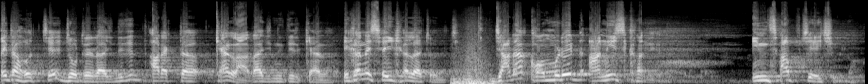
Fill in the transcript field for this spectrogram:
এটা হচ্ছে জোটের রাজনীতির আর একটা খেলা, রাজনীতির খেলা। এখানে সেই খেলা চলছে। যারা কমরেড আনিস খানের ইনসাফ চেয়েছিল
